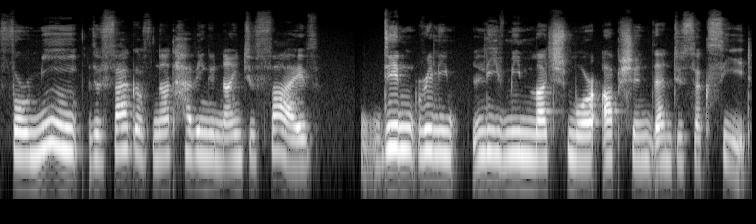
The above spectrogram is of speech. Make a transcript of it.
for me, the fact of not having a nine to five didn't really leave me much more option than to succeed.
